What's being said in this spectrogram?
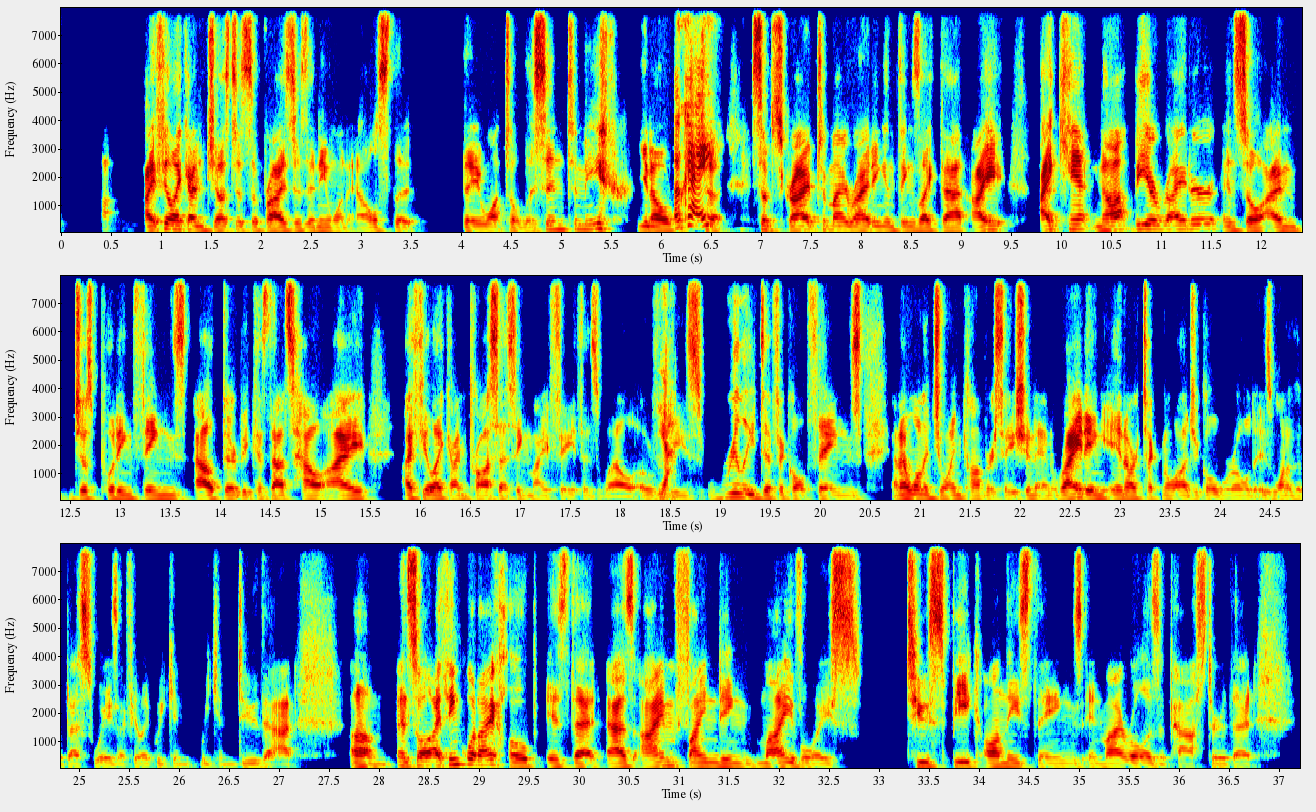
I- feel like I'm just as surprised as anyone else that they want to listen to me, you know, Okay. to subscribe to my writing and things like that. I I can't not be a writer and so I'm just putting things out there because that's how I I feel like I'm processing my faith as well over Yeah. these really difficult things and I want to join conversation and writing in our technological world is one of the best ways I feel like we can we can do that. Um, and so I think what I hope is that as I'm finding my voice to speak on these things in my role as a pastor, that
